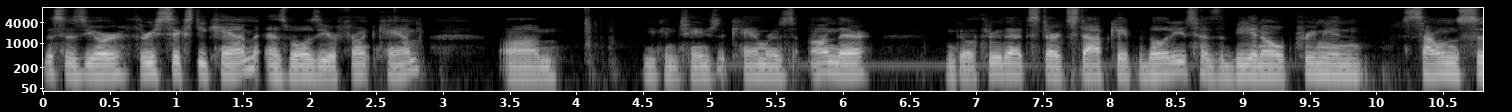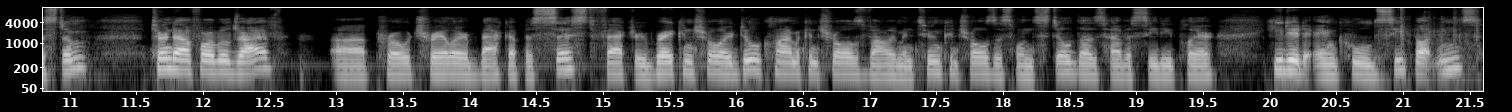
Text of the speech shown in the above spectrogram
this is your 360 cam as well as your front cam. Um, you can change the cameras on there and go through that. Start stop capabilities has the B&O premium sound system. Turned out four-wheel drive, uh, pro trailer backup assist, factory brake controller, dual climate controls, volume and tune controls. This one still does have a CD player, heated and cooled seat buttons.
